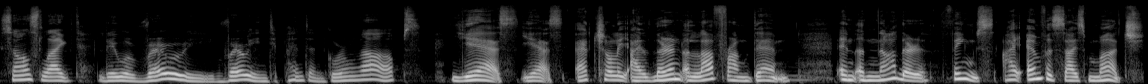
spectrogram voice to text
Sounds like they were very, very independent grown ups. Yes, yes. Actually, I learned a lot from them. Mm. And another things I emphasize much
